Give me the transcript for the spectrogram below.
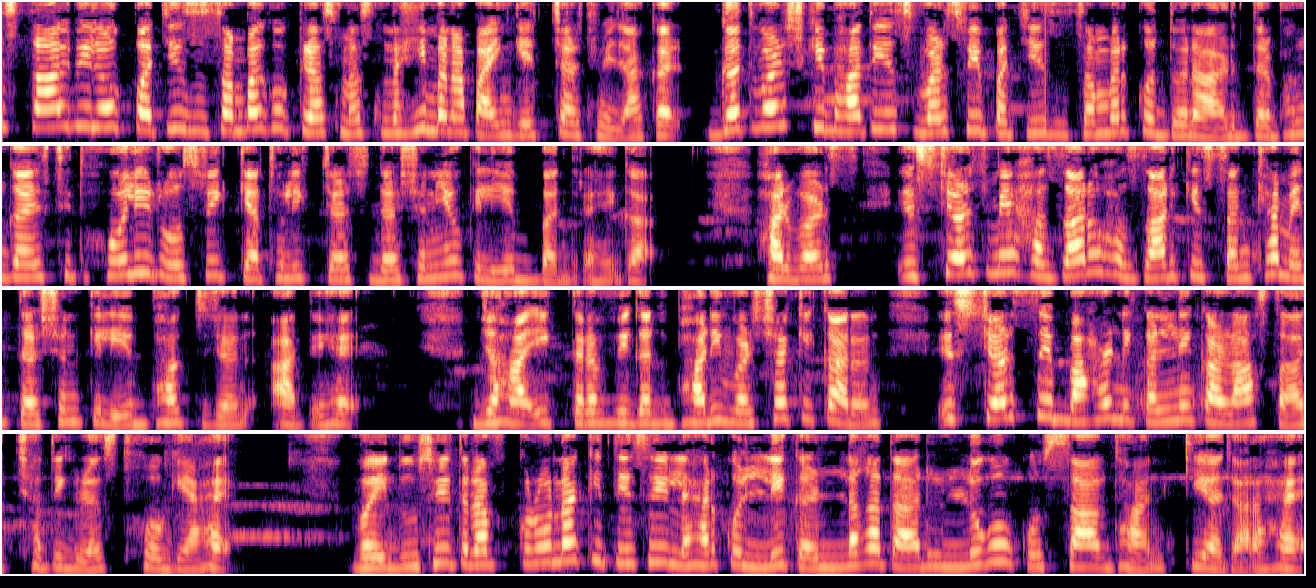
इस साल भी लोग 25 दिसंबर को क्रिसमस नहीं मना पाएँगे चर्च में जाकर। गत वर्ष की भांति इस वर्ष भी 25 दिसंबर को दोनार दरभंगा स्थित होली रोसरी कैथोलिक चर्च दर्शनियों के लिए बंद रहेगा। हर वर्ष इस चर्च में हज़ारों हज़ार की संख्या में दर्शन के लिए भक्तजन आते हैं। जहाँ एक तरफ़ विगत भारी वर्षा के कारण इस चर्च से बाहर निकलने का रास्ता क्षतिग्रस्त हो गया है। वहीं दूसरी तरफ़ कोरोना की तीसरी लहर को लेकर लगातार लोगों को सावधान किया जा रहा है।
